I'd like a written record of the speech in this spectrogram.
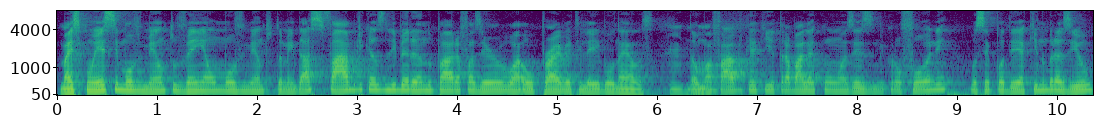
Mas com esse movimento vem um movimento também das fábricas liberando para fazer o, o private label nelas. Então, uma fábrica que trabalha com, às vezes, microfone, você poder aqui no Brasil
